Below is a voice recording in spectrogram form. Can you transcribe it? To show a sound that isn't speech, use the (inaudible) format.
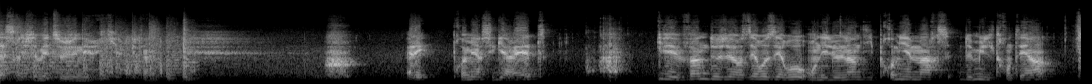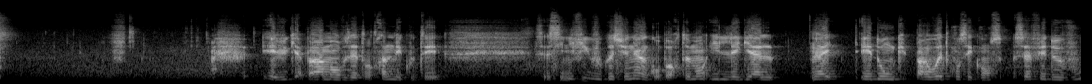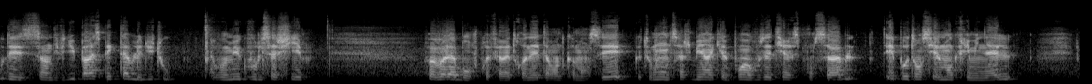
lasserai jamais de ce générique. Allez, première cigarette. Il est 22h00, on est le lundi 1er mars 2031. Et vu qu'apparemment vous êtes en train de m'écouter, ça signifie que vous cautionnez un comportement illégal. et donc, par voie de conséquence, ça fait de vous des individus pas respectables du tout. Vaut mieux que vous le sachiez. Enfin voilà, bon, je préfère être honnête avant de commencer, que tout le monde sache bien à quel point vous êtes irresponsable et potentiellement criminel.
